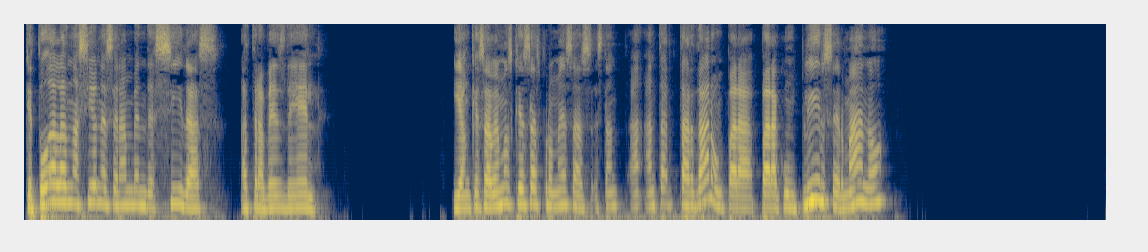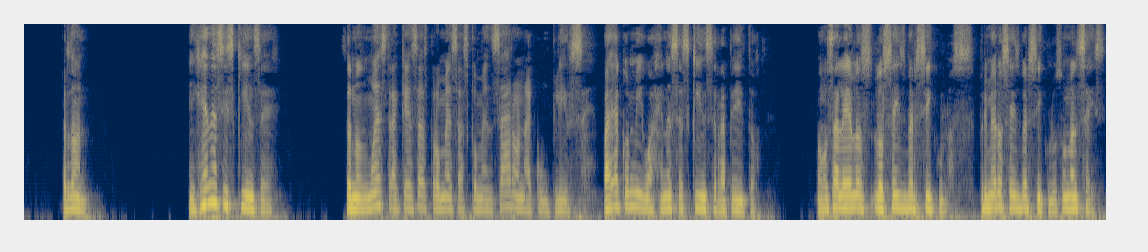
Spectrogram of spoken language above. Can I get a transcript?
que todas las naciones serán bendecidas a través de él. Y aunque sabemos que esas promesas están, tardaron para, para cumplirse, hermano, perdón, en Génesis 15 se nos muestra que esas promesas comenzaron a cumplirse. Vaya conmigo a Génesis 15 rapidito. Vamos a leer los, seis versículos, primeros seis versículos, uno al seis.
